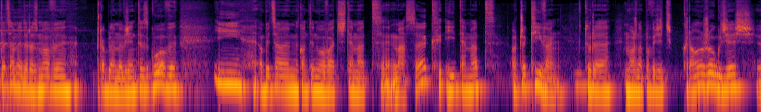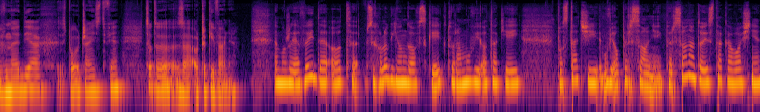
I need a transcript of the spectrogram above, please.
Wracamy do rozmowy, problemy wzięte z głowy i obiecałem kontynuować temat masek i temat oczekiwań, które można powiedzieć krążą gdzieś w mediach, w społeczeństwie. Co to za oczekiwania? Może ja wyjdę od psychologii jungowskiej, która mówi o takiej postaci, mówi o personie. Persona to jest taka właśnie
